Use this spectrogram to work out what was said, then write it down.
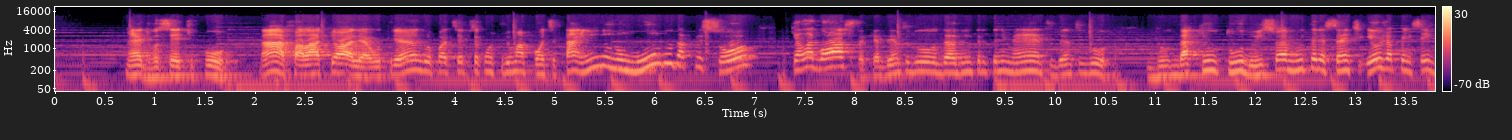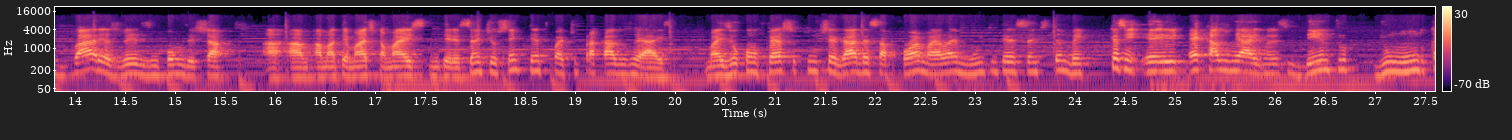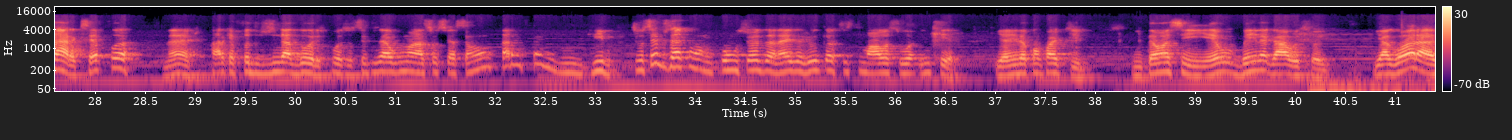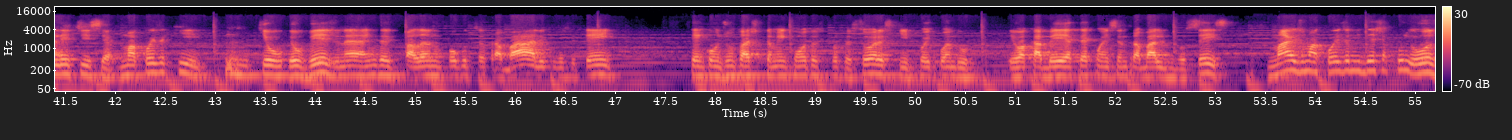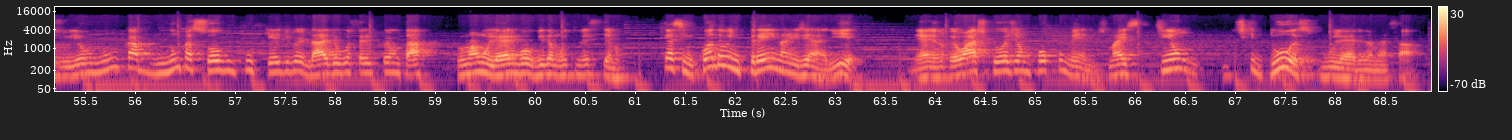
né, de você, tipo, ah, falar que, olha, o triângulo pode ser para você construir uma ponte, você está indo no mundo da pessoa que ela gosta, que é dentro do, da, do entretenimento, dentro do, do, daquilo tudo. Isso é muito interessante. Eu já pensei várias vezes em como deixar a, a, a matemática mais interessante. Eu sempre tento partir para casos reais mas eu confesso que enxergar dessa forma ela é muito interessante também. Porque assim, é, é reais, mas assim, dentro de um mundo, cara, que você é fã, né? Tipo, cara que é fã dos Vingadores, pô, se você fizer alguma associação, o cara vai ficar incrível. Se você fizer com, com o Senhor dos Anéis, eu juro que eu assisto uma aula sua inteira e ainda compartilho. Então, assim, é bem legal isso aí. E agora, Letícia, uma coisa que, que eu, eu vejo, né, ainda falando um pouco do seu trabalho que você tem, tem conjunto, acho que também com outras professoras, que foi quando eu acabei até conhecendo o trabalho de vocês. Mais uma coisa me deixa curioso e eu nunca, nunca soube o porquê de verdade. Eu gostaria de perguntar para uma mulher envolvida muito nesse tema. Porque assim, quando eu entrei na engenharia, né, eu acho que hoje é um pouco menos, mas tinham acho que duas mulheres na minha sala.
